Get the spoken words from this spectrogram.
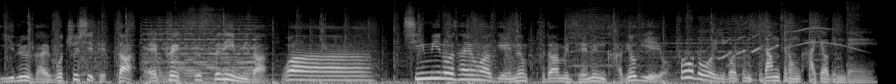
이를 갈고 출시됐다. FX3입니다. 와. 취미로 사용하기에는 부담이 되는 가격이에요. 프로도 이거 좀 부담스러운 가격인데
